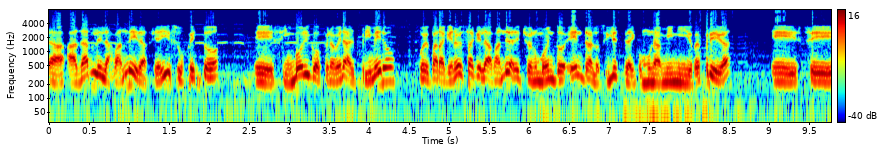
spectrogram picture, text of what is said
a, a darle las banderas y ahí es un gesto eh, simbólico fenomenal. Primero fue para que no le saquen las banderas, de hecho en un momento entran los ingleses, hay como una mini refriega, eh, se,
